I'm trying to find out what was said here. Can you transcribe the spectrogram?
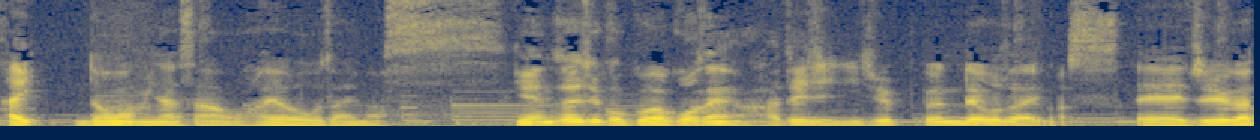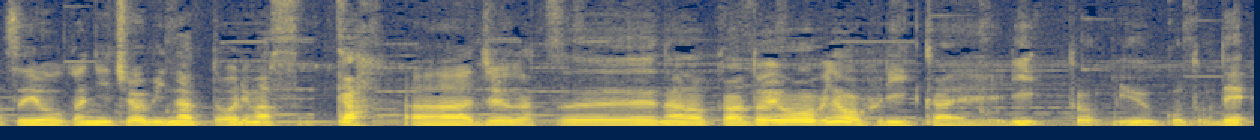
はいどうも皆さんおはようございます。現在時刻は午前8時20分でございます、えー10月8日日曜日になっておりますがあ10月7日土曜日の振り返りということで、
